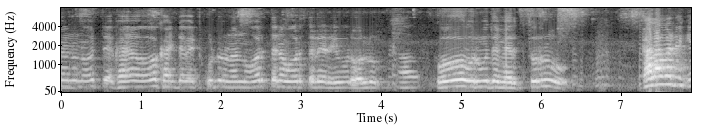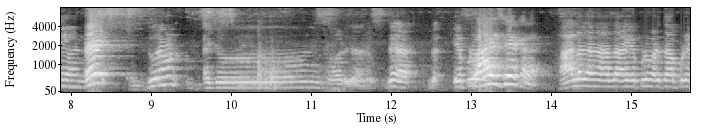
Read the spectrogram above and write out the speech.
నన్ను ఓ కంట పెట్టుకుంటారు నన్ను ఓర్తనే ఓర్తలేరు ఎవరు వాళ్ళు ఓ ఉరుముతే మెరుతుర్రు. దూరం. అయ్యో ఎప్పుడు రాజశేఖర. అలా ఎప్పుడు పడితే అప్పుడే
